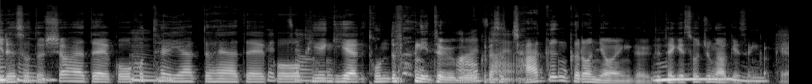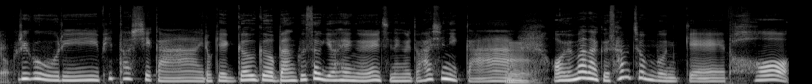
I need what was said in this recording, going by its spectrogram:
이래서도 쉬어야 되고, 호텔 예약도 해야 되고, 그쵸. 비행기 예약 돈도 많이 들고, 맞아요. 그래서 작은 그런 여행들도 되게 소중하게 생각해요. 그리고 우리 피터 씨가 이렇게 고고 방 구석 여행을 진행을 또 하시니까 음. 얼마나 그 삼촌분께 더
